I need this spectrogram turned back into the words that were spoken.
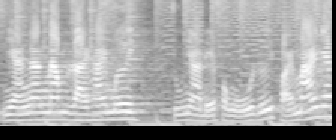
Nhà ngang 5 dài 20 chủ nhà để phòng ngủ dưới thoải mái nhé.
